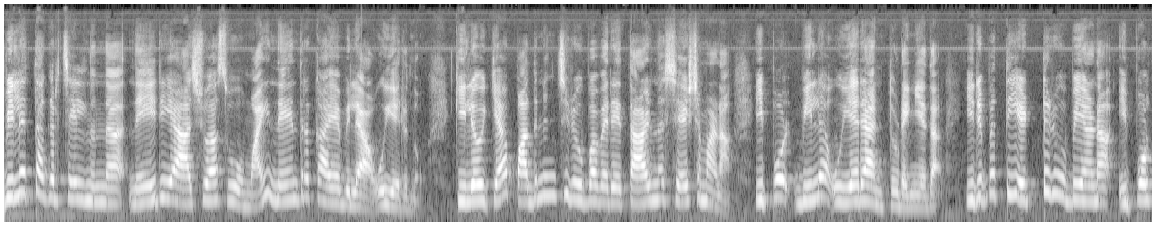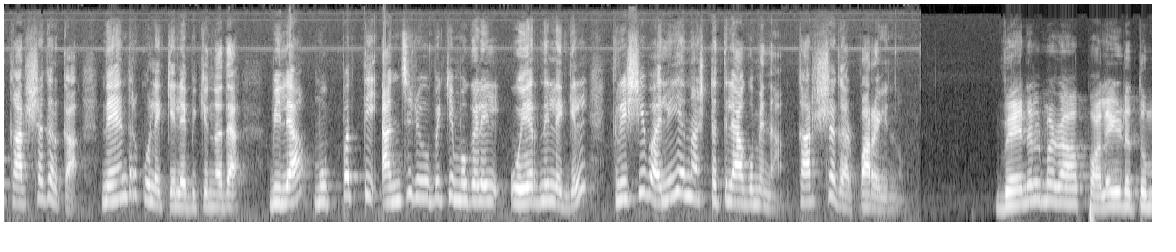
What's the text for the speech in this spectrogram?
വിലത്തകർച്ചയിൽ നിന്ന് നേരിയ ആശ്വാസവുമായി നേന്ത്രക്കായ വില ഉയരുന്നു. കിലോയ്ക്ക് പതിനഞ്ച് രൂപ വരെ താഴ്ന്ന ശേഷമാണ് ഇപ്പോൾ വില ഉയരാൻ തുടങ്ങിയത്. ഇരുപത്തിയെട്ട് രൂപയാണ് ഇപ്പോൾ കർഷകർക്ക് നേന്ത്രക്കുലയ്ക്ക് ലഭിക്കുന്നത്. വില മുപ്പത്തി അഞ്ച് രൂപയ്ക്ക് മുകളിൽ ഉയർന്നില്ലെങ്കിൽ കൃഷി വലിയ നഷ്ടത്തിലാകുമെന്ന് കർഷകർ പറയുന്നു. വേനൽമഴ പലയിടത്തും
